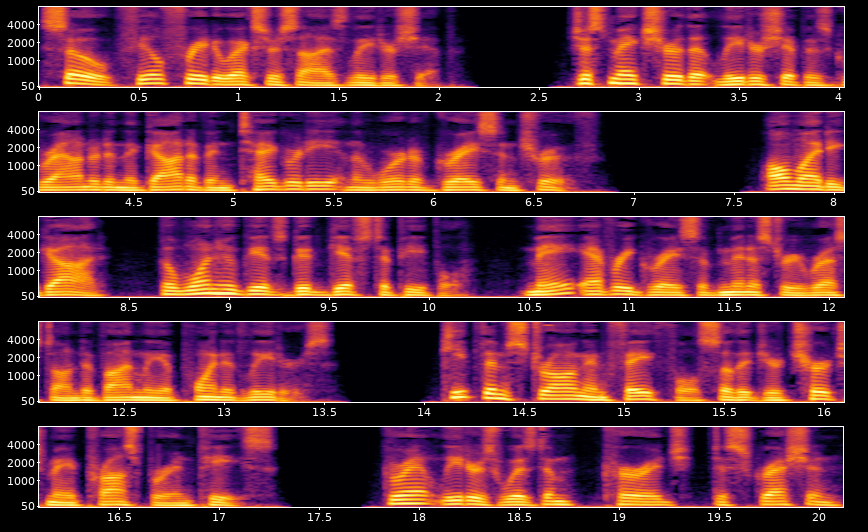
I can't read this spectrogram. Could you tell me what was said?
So, feel free to exercise leadership. Just make sure that leadership is grounded in the God of integrity and the word of grace and truth. Almighty God, the one who gives good gifts to people, may every grace of ministry rest on divinely appointed leaders. Keep them strong and faithful so that your church may prosper in peace. Grant leaders wisdom, courage, discretion,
